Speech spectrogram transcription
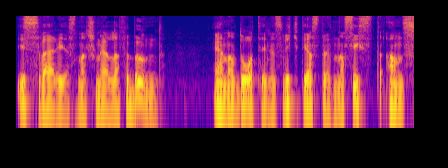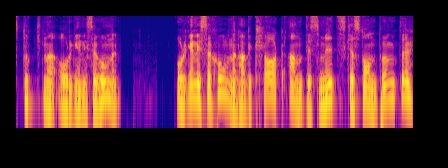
i Sveriges nationella förbund, en av dåtidens viktigaste nazistanstuckna organisationer. Organisationen hade klart antisemitiska ståndpunkter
